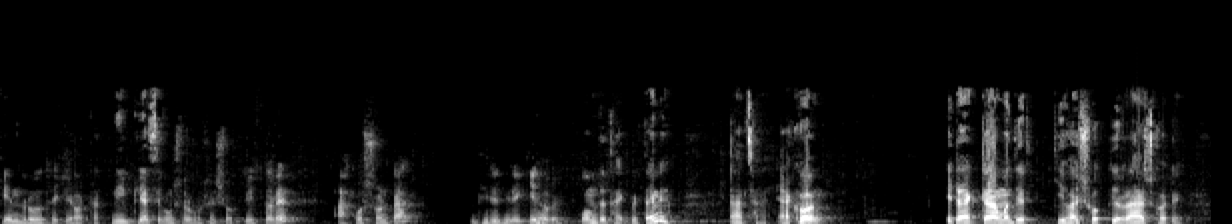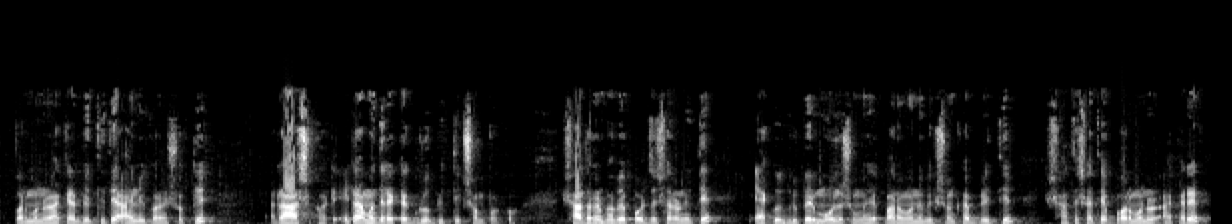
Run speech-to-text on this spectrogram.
কেন্দ্র থেকে, অর্থাৎ নিউক্লিয়াস এবং সর্বশেষ শক্তি স্তরের আকর্ষণটা ধীরে ধীরে কি হবে? কমতে থাকবে, তাই না? আচ্ছা এখন এটা একটা আমাদের কি হয়? শক্তির হ্রাস ঘটে। পরমাণুর আকার বৃদ্ধিতে আয়নীকরণ শক্তির হ্রাস ঘটে। এটা আমাদের একটা গ্রুপ ভিত্তিক সম্পর্ক। সাধারণভাবে পর্যায় সারণীতে একই গ্রুপের মৌলসমূহের পারমাণবিক সংখ্যা বৃদ্ধির সাথে সাথে পরমাণুর আকারের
